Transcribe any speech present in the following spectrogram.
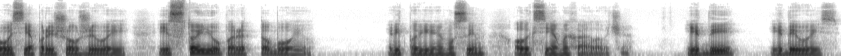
Ось я прийшов живий і стою перед тобою, відповів йому син Олексія Михайловича. Іди і дивись.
